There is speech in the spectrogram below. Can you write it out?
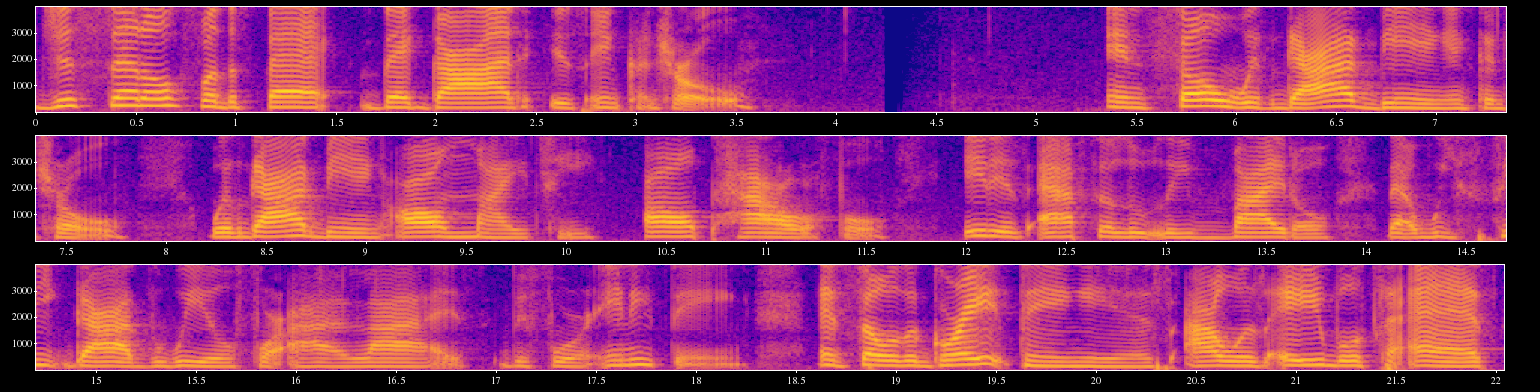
just settle for the fact that God is in control. And so, with God being in control, with God being almighty, all powerful, it is absolutely vital that we seek God's will for our lives before anything. And so the great thing is, I was able to ask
